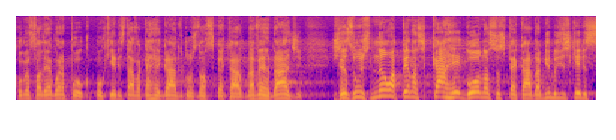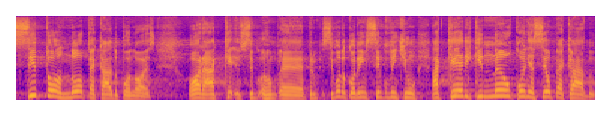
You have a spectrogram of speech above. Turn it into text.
Como eu falei agora há pouco, porque ele estava carregado com os nossos pecados. Na verdade, Jesus não apenas carregou nossos pecados, a Bíblia diz que ele se tornou pecado por nós. Ora, aqui, é, 2 Coríntios 5, 21, aquele que não conheceu o pecado,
